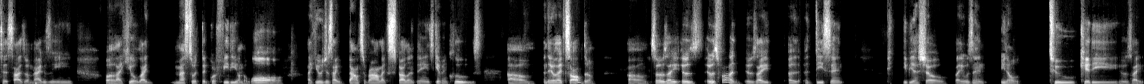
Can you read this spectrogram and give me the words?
to the size of a magazine, or like he'll like mess with the graffiti on the wall, like he would just like bounce around, like spelling things, giving clues, um, and they would like solve them. Um, so it was like it was it was fun. It was like a, a decent PBS show. Like it wasn't you know too kiddie. It was like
